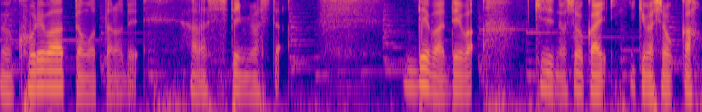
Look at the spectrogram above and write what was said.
うん、これはと思ったので話してみました。ではでは、記事の紹介いきましょうか。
